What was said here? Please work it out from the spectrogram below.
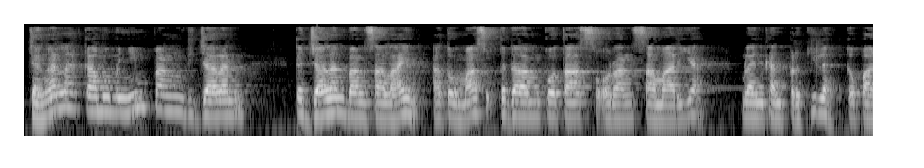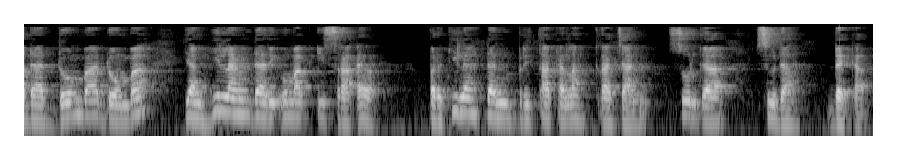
Janganlah kamu menyimpang di jalan ke jalan bangsa lain atau masuk ke dalam kota seorang Samaria, melainkan pergilah kepada domba-domba yang hilang dari umat Israel. Pergilah dan beritakanlah kerajaan surga sudah dekat.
